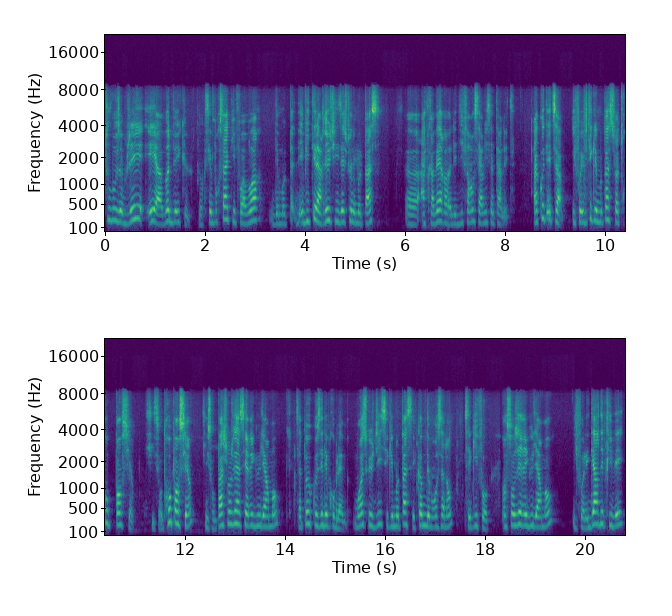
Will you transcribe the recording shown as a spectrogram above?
tous vos objets et à votre véhicule. Donc c'est pour ça qu'il faut avoir des mots éviter la réutilisation des mots de passe euh, à travers euh, les différents services Internet. À côté de ça, il faut éviter que les mots de passe soient trop anciens. S'ils sont trop anciens, s'ils ne sont pas changés assez régulièrement, ça peut causer des problèmes. Moi, ce que je dis, c'est que les mots de passe, c'est comme des brosses à dents, c'est qu'il faut en changer régulièrement il faut les garder privés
